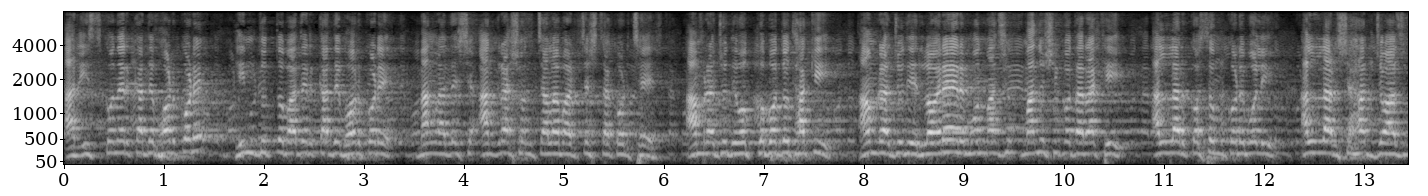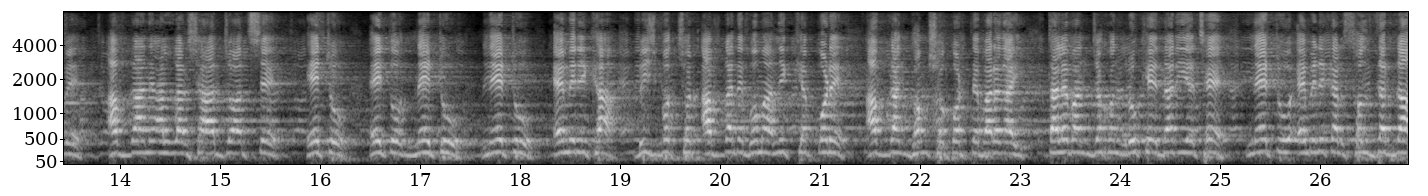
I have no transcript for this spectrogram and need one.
আর ইসকনের কাঁধে ভর করে, হিন্দুত্ববাদের কাঁধে ভর করে বাংলাদেশে আগ্রাসন চালাবার চেষ্টা করছে। আমরা যদি ঐক্যবদ্ধ থাকি, আমরা যদি লড়াইয়ের মন মানসিক- মানসিকতা রাখি, আল্লাহর কসম করে বলি আল্লাহর সাহায্য আসবে। আফগানে আল্লাহর সাহায্য আসছে। এটো এই তো নেটু নেটু, আমেরিকা বিশ বছর আফগানে বোমা নিক্ষেপ করে আফগান ধ্বংস করতে পারে নাই। তালেবান যখন রুখে দাঁড়িয়েছে, নেটু, আমেরিকার সোলজাররা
